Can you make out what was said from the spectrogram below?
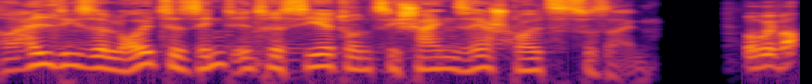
All diese Leute sind interessiert und sie scheinen sehr stolz zu sein. Also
